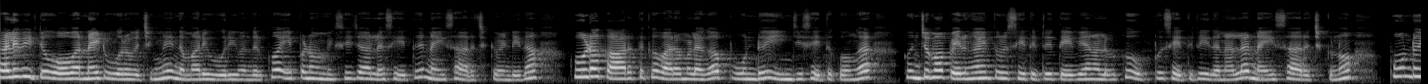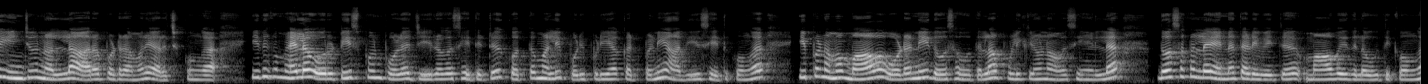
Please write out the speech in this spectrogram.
கழுவிட்டு ஓவர் நைட் ஊற வச்சிங்கன்னா இந்த மாதிரி ஊறி வந்திருக்கும். இப்போ நம்ம மிக்ஸி ஜாரில் சேர்த்து நைஸாக அரைச்சிக்க வேண்டியதான் கூட காரத்துக்கு வரமிளகா பூண்டு இஞ்சி சேர்த்துக்கோங்க. கொஞ்சமாக பெருங்காயத்தூள் சேர்த்துட்டு தேவையான அளவுக்கு உப்பு சேர்த்துட்டு இதை நல்லா நைஸாக அரைச்சிக்கணும். பூண்டு இஞ்சும் நல்லா அரைப்படுற மாதிரி அரைச்சிக்கோங்க. இதுக்கு மேலே ஒரு டீஸ்பூன் போல் ஜீரகம் சேர்த்துட்டு கொத்தமல்லி பொடி பொடியாக கட் பண்ணி அதையும் சேர்த்துக்கோங்க. இப்போ நம்ம மாவை உடனே தோசை ஊற்றலாம் புளிக்கணும்னு அவசியம் இல்லை. தோசைக்கல்ல எண்ணெய் தடவிட்டு மாவு இதில் ஊற்றிக்கோங்க.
